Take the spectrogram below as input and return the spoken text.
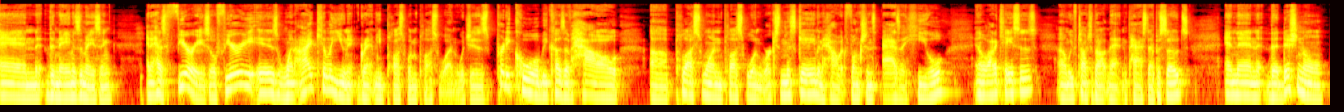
and the name is amazing and it has Fury. So Fury is when I kill a unit, grant me plus one plus one, which is pretty cool because of how uh, plus one plus one works in this game and how it functions as a heal in a lot of cases. Um, we've talked about that in past episodes. And then the additional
